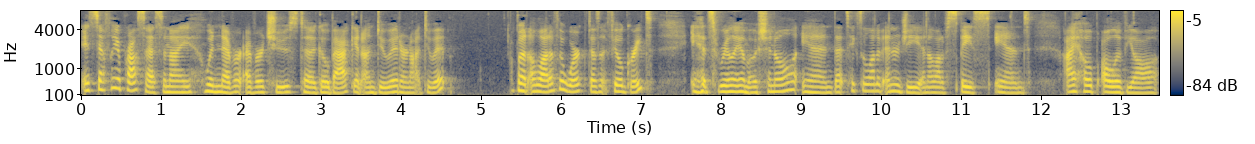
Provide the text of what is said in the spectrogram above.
it's definitely a process, and I would never ever choose to go back and undo it or not do it. But a lot of the work doesn't feel great. It's really emotional, and that takes a lot of energy and a lot of space. And I hope all of y'all,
